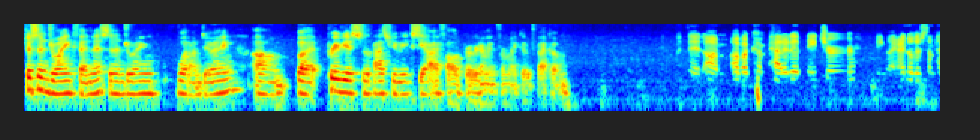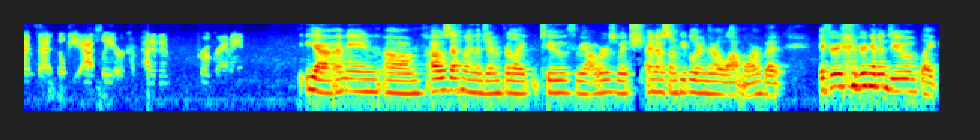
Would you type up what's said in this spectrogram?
just enjoying fitness and enjoying what I'm doing. Um, but previous to the past few weeks, yeah, I followed programming from my coach back home. Was it um, of a competitive nature? Being like, I know there's sometimes that elite athlete or competitive programming. Yeah, I mean, um, I was definitely in the gym for like two, three hours, which I know some people are in there a lot more, but if you're if you're gonna do like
